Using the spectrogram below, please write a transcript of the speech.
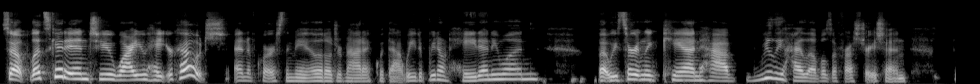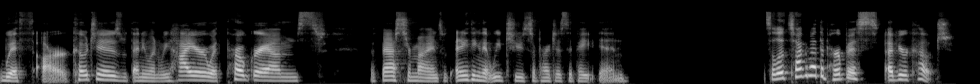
So let's get into why you hate your coach. And of course, let me a little dramatic with that. We, we don't hate anyone, but we certainly can have really high levels of frustration with our coaches, with anyone we hire, with programs, with masterminds, with anything that we choose to participate in. So let's talk about the purpose of your coach.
